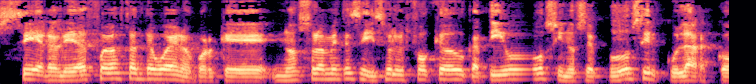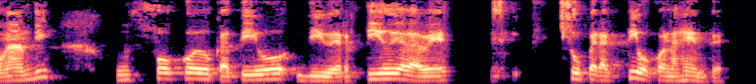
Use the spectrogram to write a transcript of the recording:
Sí, en realidad fue bastante bueno porque no solamente se hizo el enfoque educativo, sino se pudo circular con Andy un foco educativo divertido y a la vez súper activo con la gente.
